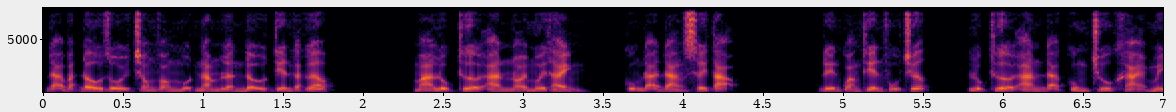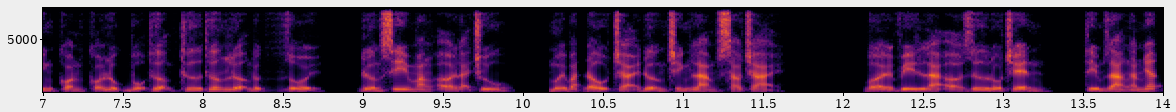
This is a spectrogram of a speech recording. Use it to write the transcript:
đã bắt đầu rồi trong vòng một năm lần đầu tiên đặt gốc. mà lục thừa an nói mới thành, cũng đã đang xây tạo. Đến quảng thiên phủ trước, lục thừa an đã cùng chu khải minh còn có lục bộ thượng thư thương lượng được rồi, đường xi măng ở đại chu, mới bắt đầu trải đường chính làm sao trải. Bởi vì là ở dư đồ trên, tìm ra ngắn nhất,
